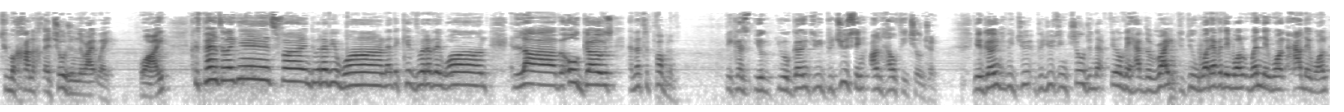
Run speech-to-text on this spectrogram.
to machanach their children the right way. Why? Because parents are like, yeah, it's fine, do whatever you want, let the kids do whatever they want, love, it all goes, and that's a problem. Because you, you're going to be producing unhealthy children. You're going to be ju- producing children that feel they have the right to do whatever they want, when they want, how they want,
